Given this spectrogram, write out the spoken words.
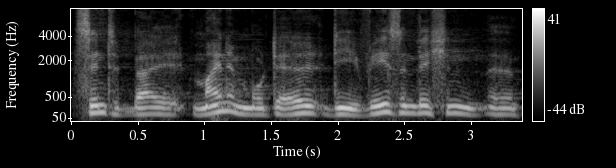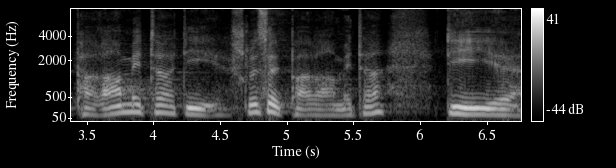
sind bei meinem Modell die wesentlichen äh, Parameter, die Schlüsselparameter, die äh, äh,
